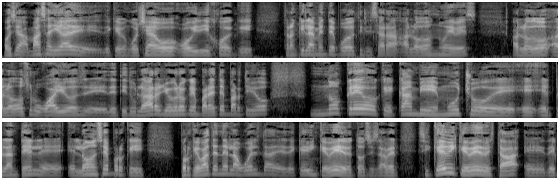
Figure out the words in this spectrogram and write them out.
o sea, más allá de, de que Bengochea ho- hoy dijo de que tranquilamente puede utilizar a, a los dos nueves, a los dos, a los dos uruguayos eh, de titular, yo creo que para este partido no creo que cambie mucho de, eh, el plantel, eh, el 11, porque porque va a tener la vuelta de, de Kevin Quevedo. Entonces, a ver, si Kevin Quevedo está eh, de,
